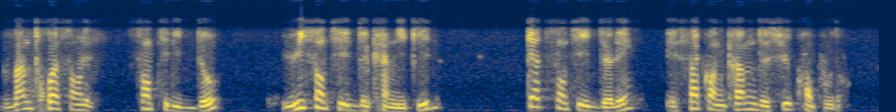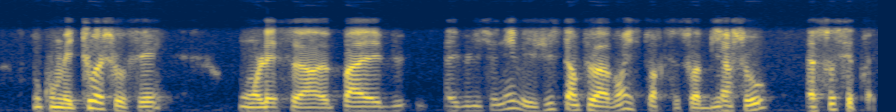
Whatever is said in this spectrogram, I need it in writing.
23 cent- centilitres d'eau, 8 centilitres de crème liquide, 4 centilitres de lait et 50 grammes de sucre en poudre. Donc on met tout à chauffer, on laisse euh, pas, ébu- pas ébullitionner mais juste un peu avant histoire que ce soit bien chaud, la sauce est prête.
